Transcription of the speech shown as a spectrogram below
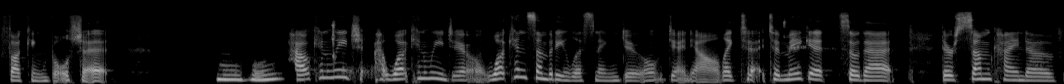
fucking bullshit. Mm-hmm. How can we? Ch- what can we do? What can somebody listening do, Danielle? Like to to make it so that there's some kind of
